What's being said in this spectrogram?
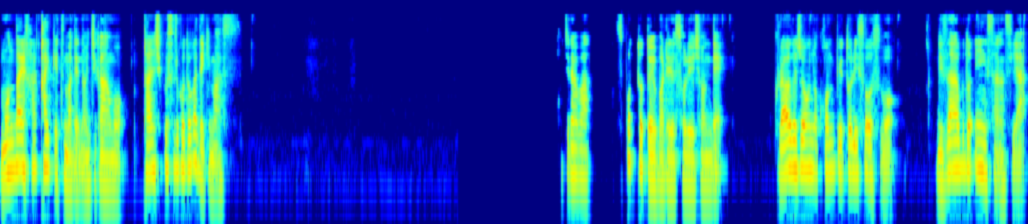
問題解決までの時間を短縮することができます。こちらは、 Spot と呼ばれるソリューションで、クラウド上のコンピュートリソースをリザーブドインスタンスや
